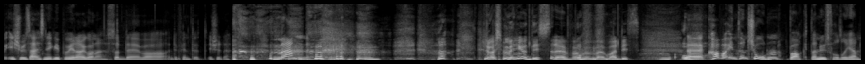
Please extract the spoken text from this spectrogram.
i 2016 gikk vi på videregående, så det var definitivt ikke det. Men Det var ikke meningen å disse det. For meg bare diss. Eh, hva var intensjonen bak den utfordringen?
